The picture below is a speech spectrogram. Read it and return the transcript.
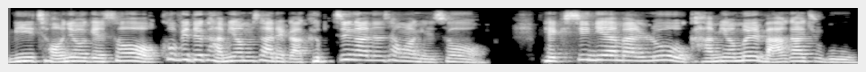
미 전역에서 COVID 감염 사례가 급증하는 상황에서 백신이야말로 감염을 막아주고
